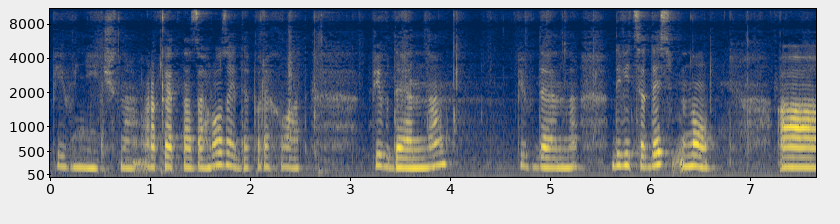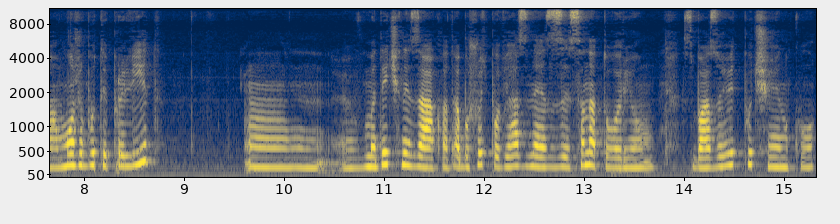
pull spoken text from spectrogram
північна. Ракетна загроза йде перехват. Південна, південна. Дивіться, десь ну, а, може бути приліт в медичний заклад або щось пов'язане з санаторієм, з базою відпочинку,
